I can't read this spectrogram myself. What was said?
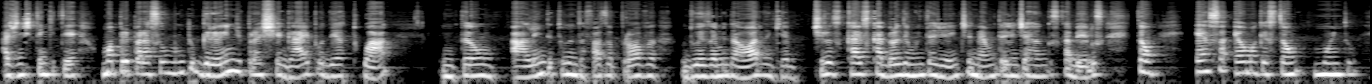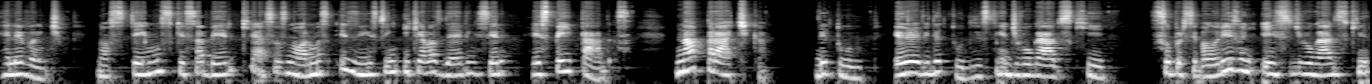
A gente tem que ter uma preparação muito grande para chegar e poder atuar. Então, além de tudo, ainda faz a prova do exame da ordem, que é, tira os, cai os cabelos de muita gente, né? Muita gente arranca os cabelos. Então, essa é uma questão muito relevante. Nós temos que saber que essas normas existem e que elas devem ser respeitadas. Na prática, de tudo. Eu já vi de tudo. Existem advogados que super se valorizam e existem advogados que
